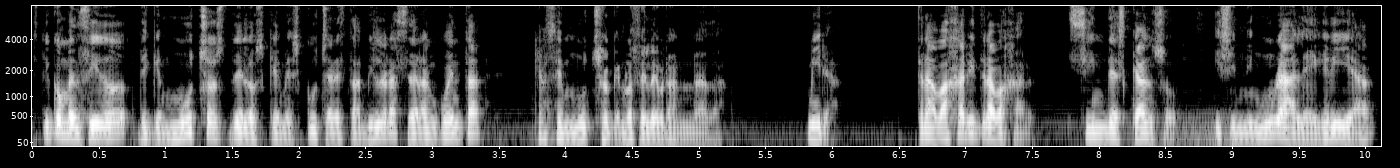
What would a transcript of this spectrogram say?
Estoy convencido de que muchos de los que me escuchan esta píldora se darán cuenta que hace mucho que no celebran nada. Mira, trabajar y trabajar sin descanso y sin ninguna alegría,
